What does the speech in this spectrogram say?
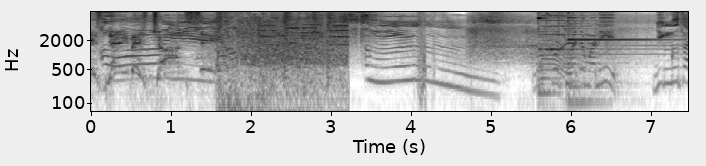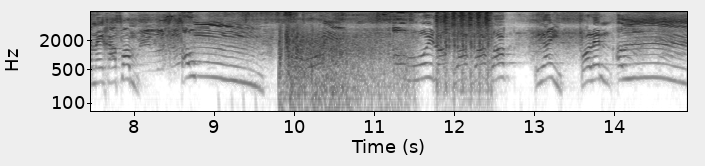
His name is John C. อืมแล้วก็สวยจังหวะนี้ยิงมือสไนคาป้อมตุ้มโอ้ยโอ้ยล็อกล็อกล็อกล็อก ยังไงพอเล่นเออ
